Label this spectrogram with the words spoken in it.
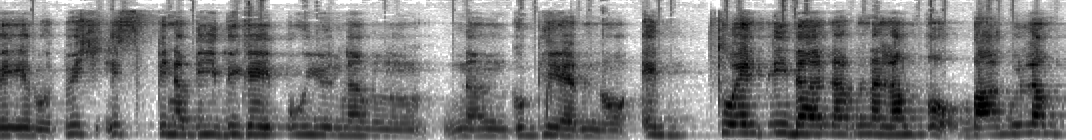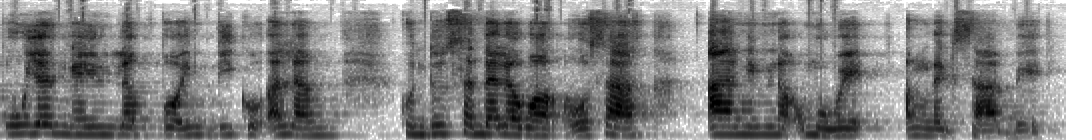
Beirut, which is pinabibigay po yun ng, ng gobyerno, eh 20 dollar na lang po. Bago lang po yan, ngayon lang po. Hindi ko alam kung doon sa dalawa o sa anim na umuwi ang nagsabi.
